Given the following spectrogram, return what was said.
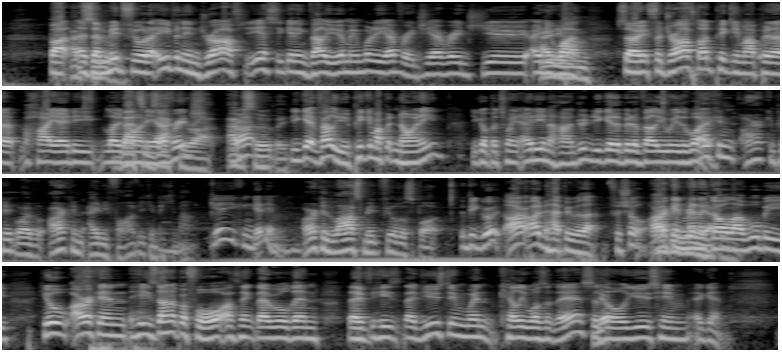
But Absolutely. as a midfielder, even in draft, yes, you're getting value. I mean, what did he average? He averaged you 81. 81. So for draft, I'd pick him up at a high 80, low That's 90 exactly average. right. Absolutely. You get value. You Pick him up at 90. You got between 80 and 100. You get a bit of value either I way. reckon, I reckon people over. I reckon 85 you can pick him up. yeah, you can get him. I reckon last midfielder spot. It'd be good. I, I'd be happy with that for sure. I I'd be reckon really Menegola will be. He'll. I reckon he's done it before. I think they will. Then they've he's they've used him when Kelly wasn't there, so Yep. they'll use him again.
